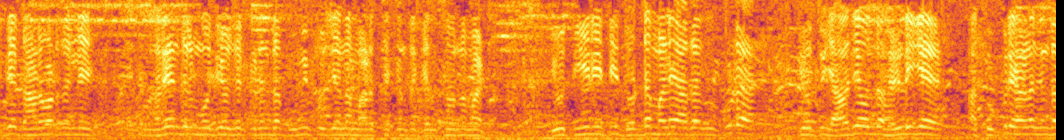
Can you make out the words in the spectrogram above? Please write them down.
ಇದೇ ಧಾರವಾಡದಲ್ಲಿ ನರೇಂದ್ರ ಮೋದಿ ಅವರ ಕಡೆಯಿಂದ ಭೂಮಿ ಪೂಜೆಯನ್ನು ಮಾಡಿಸ್ತಕ್ಕಂಥ ಕೆಲಸವನ್ನು ಮಾಡಿ. ಇವತ್ತು ಈ ರೀತಿ ದೊಡ್ಡ ಮಳೆ ಆದಾಗೂ ಕೂಡ ಇವತ್ತು ಯಾವುದೇ ಒಂದು ಹಳ್ಳಿಗೆ ಆ ತುಪ್ರಿ ಹಳ್ಳದಿಂದ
